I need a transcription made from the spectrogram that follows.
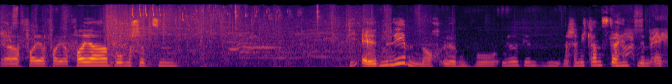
Ja, Feuer, Feuer, Feuer, Bogenschützen. Die Elben leben noch irgendwo. Irgendwie. Wahrscheinlich ganz da hinten im Eck.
